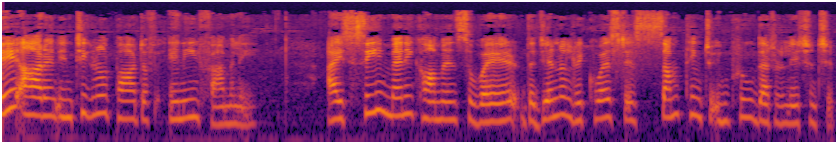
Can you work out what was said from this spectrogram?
they are an integral part of any family I see many comments where the general request is something to improve that relationship.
